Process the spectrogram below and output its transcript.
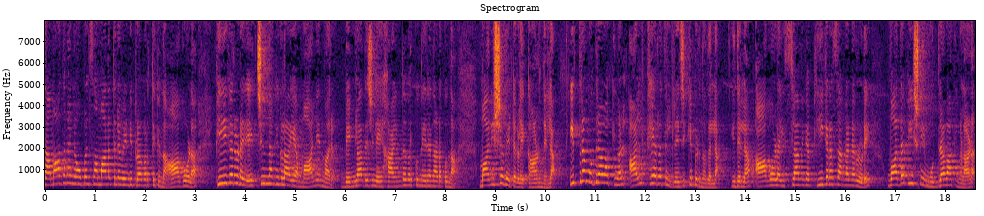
സമാധാന നോബൽ സമ്മാനത്തിനു വേണ്ടി പ്രവർത്തിക്കുന്ന ആഗോള ഭീകരരുടെ എച്ചിൽ നഖികളായ മാന്യന്മാരും ബംഗ്ലാദേശിലെ ഹൈന്ദവർക്കു നേരെ നടക്കുന്ന മനുഷ്യവേട്ടകളെ കാണുന്നില്ല. ഇത്തരം മുദ്രാവാക്യങ്ങൾ അൽ കേരളത്തിൽ രചിക്കപ്പെടുന്നതല്ല. ഇതെല്ലാം ആഗോള ഇസ്ലാമിക ഭീകര സംഘടനകളുടെ വധഭീഷണി മുദ്രാവാക്യങ്ങളാണ്.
